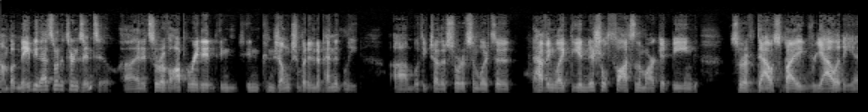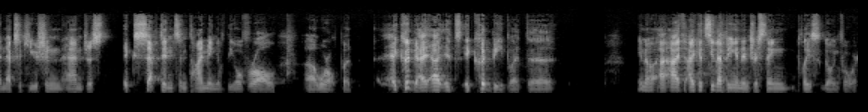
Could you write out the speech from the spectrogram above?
Um, but maybe that's what it turns into, uh, and it's sort of operated in in conjunction but independently um, with each other, sort of similar to having like the initial thoughts of the market being sort of doused by reality and execution and just acceptance and timing of the overall uh, world. But it could be, I, I, it's it could be, but uh, you know, I, I could see that being an interesting place going forward.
